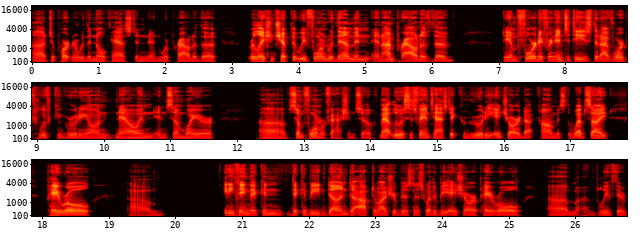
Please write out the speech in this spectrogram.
uh, to partner with the Nolecast, and and we're proud of the relationship that we formed with them, and and I'm proud of the damn four different entities that I've worked with Congruity on now in in some way or uh, some form or fashion. So Matt Lewis is fantastic. CongruityHR.com is the website. Payroll, um, anything that can that can be done to optimize your business, whether it be HR or payroll. Um, I believe there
